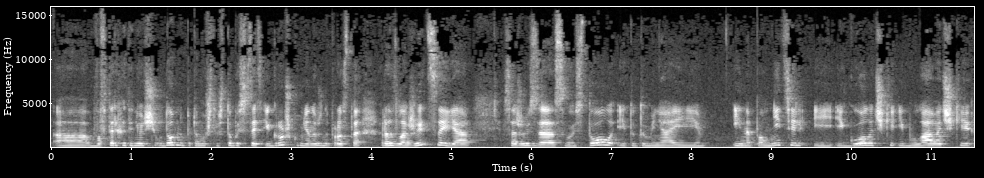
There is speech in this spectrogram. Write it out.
Uh, Во-вторых, это не очень удобно, потому что, чтобы связать игрушку, мне нужно просто разложиться. Я сажусь за свой стол, и тут у меня и и наполнитель, и иголочки, и булавочки,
